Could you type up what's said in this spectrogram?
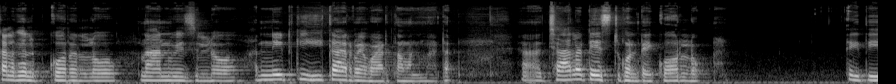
కలగలుపు కూరల్లో నాన్ వెజ్లో అన్నిటికీ ఈ కారమే వాడతాం అన్నమాట చాలా టేస్ట్గా ఉంటాయి కూరలు. ఇది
